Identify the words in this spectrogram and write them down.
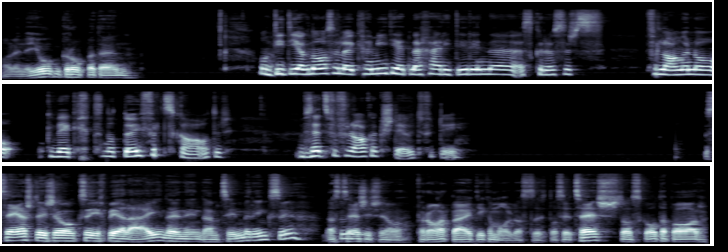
mal in einer Jugendgruppe dann, und die Diagnose Leukämie, die hat nachher in dir ein grösseres Verlangen noch geweckt, noch tiefer zu gehen, oder? Was hat es für Fragen gestellt für dich? Das erste war ja, ich bin allein in, in diesem Zimmer. Also, das mhm. zuerst ist ja Verarbeitung einmal, dass du das jetzt hast, das geht ein paar,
